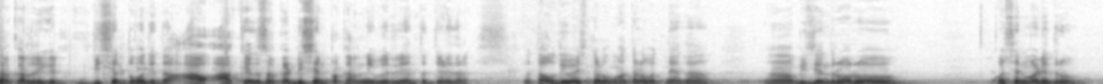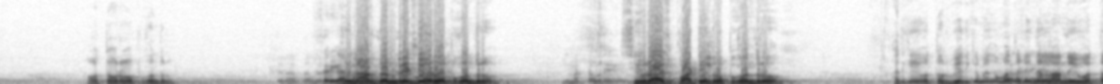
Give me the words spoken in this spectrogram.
ಸರ್ಕಾರದ ಈಗ ಡಿಸಿಷನ್ ತೊಗೊಂಡಿದ್ದ ಆ ಆ ಕೇಂದ್ರ ಸರ್ಕಾರ ಡಿಸಿಷನ್ ಪ್ರಕಾರ ನೀವು ಇರ್ರಿ ಅಂತ ಹೇಳಿದ್ದಾರೆ ಇವತ್ತು ಅವಧಿವೇಶನೊಳಗೆ ಮಾತಾಡೋ ಹೊತ್ನ್ಯಾಗ ವಿಜೇಂದ್ರ ಅವರು ಕ್ವಶನ್ ಮಾಡಿದರು. ಅವತ್ತು ಅವರೇ ಒಪ್ಕೊಂಡ್ರು. ಜನಾರ್ದನ್ ರೆಡ್ಡಿ ಅವರು ಒಪ್ಕೊಂಡ್ರು. ಶಿವರಾಜ್ ಪಾಟೀಲ್ ಒಪ್ಕೊಂಡ್ರು. ಅದಕ್ಕೆ ಇವತ್ತು ಅವ್ರು ವೇದಿಕೆ ಮ್ಯಾಗ ಮಾತಾಡಿದ್ನಲ್ಲ ನಾನು ಇವತ್ತ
